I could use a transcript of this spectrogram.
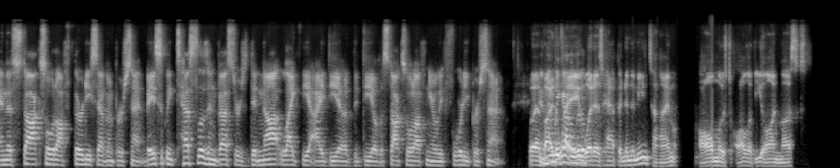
and the stock sold off 37%. Basically, Tesla's investors did not like the idea of the deal. The stock sold off nearly 40%. Well, and, and by the way, little... what has happened in the meantime, almost all of Elon Musk's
